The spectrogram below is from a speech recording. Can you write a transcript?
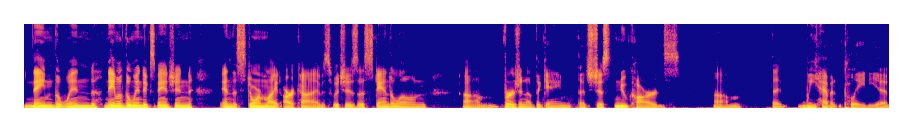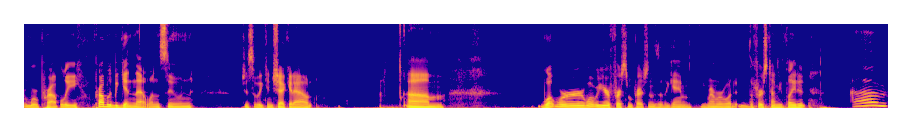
name the wind, name of the wind expansion, in the Stormlight Archives, which is a standalone um, version of the game that's just new cards um, that we haven't played yet. We'll probably probably be getting that one soon, just so we can check it out. Um, what were what were your first impressions of the game? You remember what the first time you played it? Um,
